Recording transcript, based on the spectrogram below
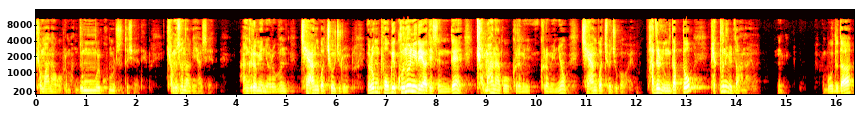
교만하고 그러면 눈물, 콧물 쏟으셔야 돼요. 겸손하게 하셔야 돼요. 안 그러면 여러분 재앙과 저주를 여러분 복의 근원이 돼야 됐었는데 교만하고 그러면 그러면요 재앙과 저주가 와요. 받을 응답도 100분의 1도 안 와요. 음. 모두 다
